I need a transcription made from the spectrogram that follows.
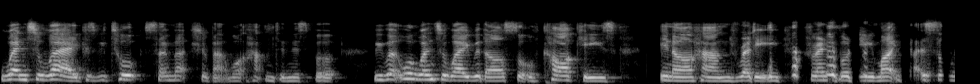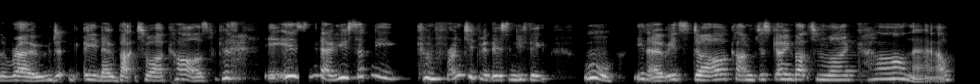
went away because we talked so much about what happened in this book we went, all went away with our sort of car keys in our hand ready for anybody who might get us on the road you know back to our cars because it is you know you suddenly confronted with this and you think oh you know it's dark i'm just going back to my car now.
